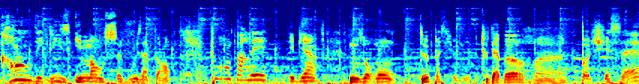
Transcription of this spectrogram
grande église immense vous attend. Pour en parler, eh bien, nous aurons deux passionnés. Tout d'abord, euh, Paul Chiesser,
